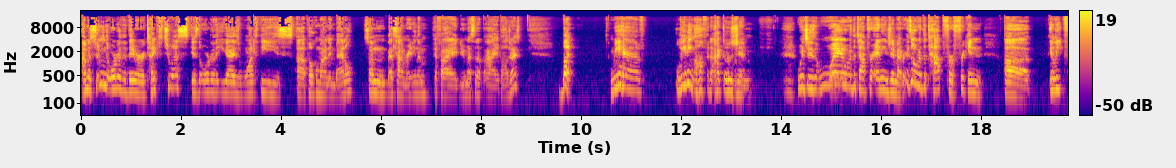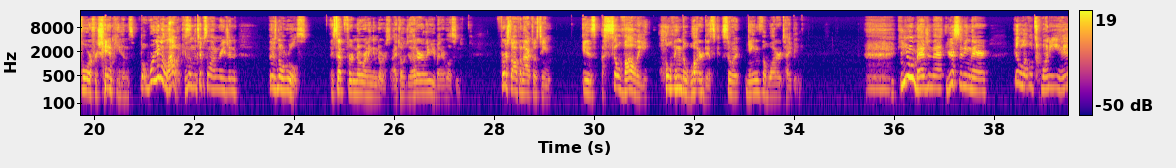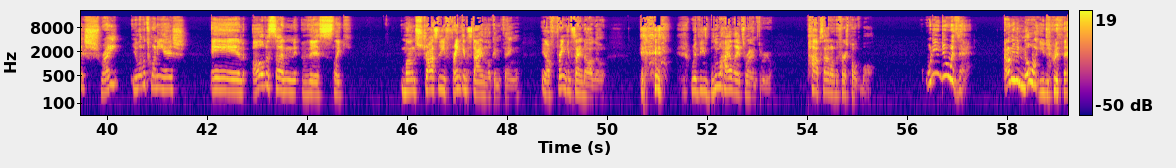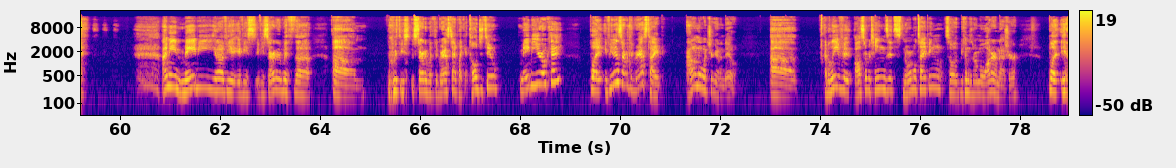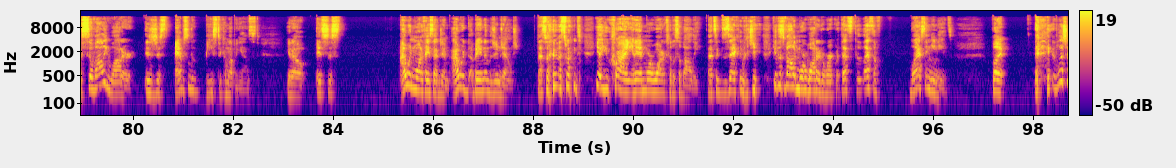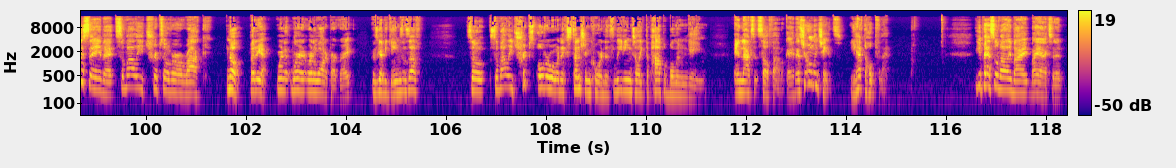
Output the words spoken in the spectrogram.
I'm assuming the order that they were typed to us is the order that you guys want these uh, Pokemon in battle. So I'm, that's how I'm reading them. If I do mess it up, I apologize. But we have leading off in Octo's gym, which is way over the top for any gym ever. It's over the top for freaking uh, Elite Four for champions, but we're gonna allow it because in the Tipsalon region, there's no rules except for no running indoors. I told you that earlier. You better have listened. First off on Octo's team is a Silvally holding the water disc so it gains the water typing. Can you imagine that? You're sitting there, you're level 20 ish, right? You're level 20 ish and all of a sudden this like monstrosity Frankenstein looking thing, you know, Frankenstein doggo, with these blue highlights running through, pops out of the first Pokeball. What do you do with that? I don't even know what you do with that. I mean, maybe you know if you if you if you started with the um with you started with the grass type like I told you to, maybe you're okay. But if you didn't start with the grass type, I don't know what you're gonna do. Uh, I believe it also retains its normal typing, so it becomes normal water. I'm not sure, but yeah, Silvally water is just absolute beast to come up against. You know, it's just I wouldn't want to face that gym. I would abandon the gym challenge. That's what. That's what. Yeah, you cry and add more water to the Silvally. That's exactly what you give this Silvally more water to work with. That's the that's the last thing he needs. But let's just say that Silvally trips over a rock. No, better yet, we're in a, we're, we're in a water park, right? There's got to be games and stuff. So Silvally trips over an extension cord that's leading to like the Pop a Balloon game and knocks itself out, okay? That's your only chance. You have to hope for that. You pass Silvally by by accident,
